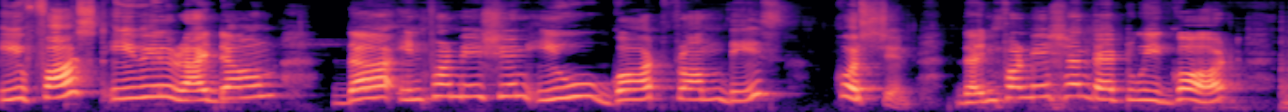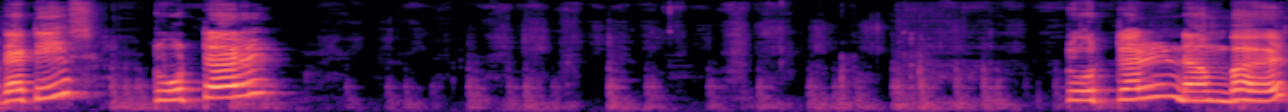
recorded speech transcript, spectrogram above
you first you will write down the information you got from this question. The information that we got that is total total number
